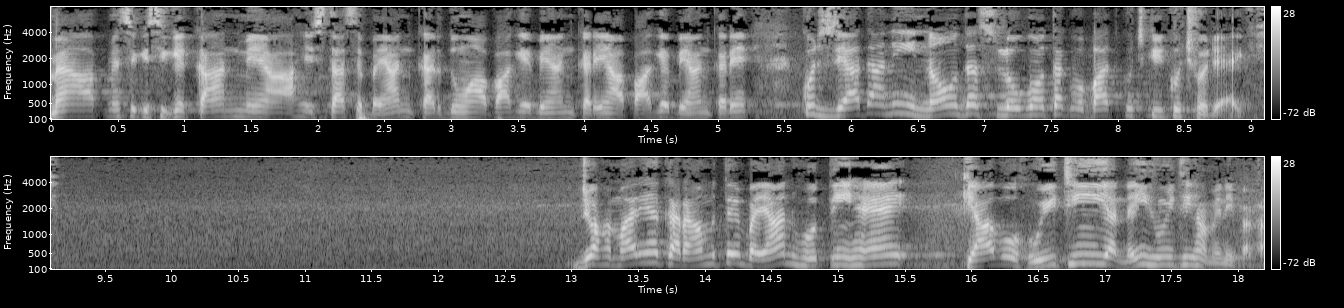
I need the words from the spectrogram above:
میں آپ میں سے کسی کے کان میں آہستہ سے بیان کر دوں، آپ آگے بیان کریں، آپ آگے بیان کریں۔ کچھ زیادہ نہیں، نو دس لوگوں تک وہ بات کچھ کی کچھ ہو جائے گی۔ جو ہمارے یہاں کرامتیں بیان ہوتی ہیں، کیا وہ ہوئی تھیں یا نہیں ہوئی تھی ہمیں نہیں پتا۔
